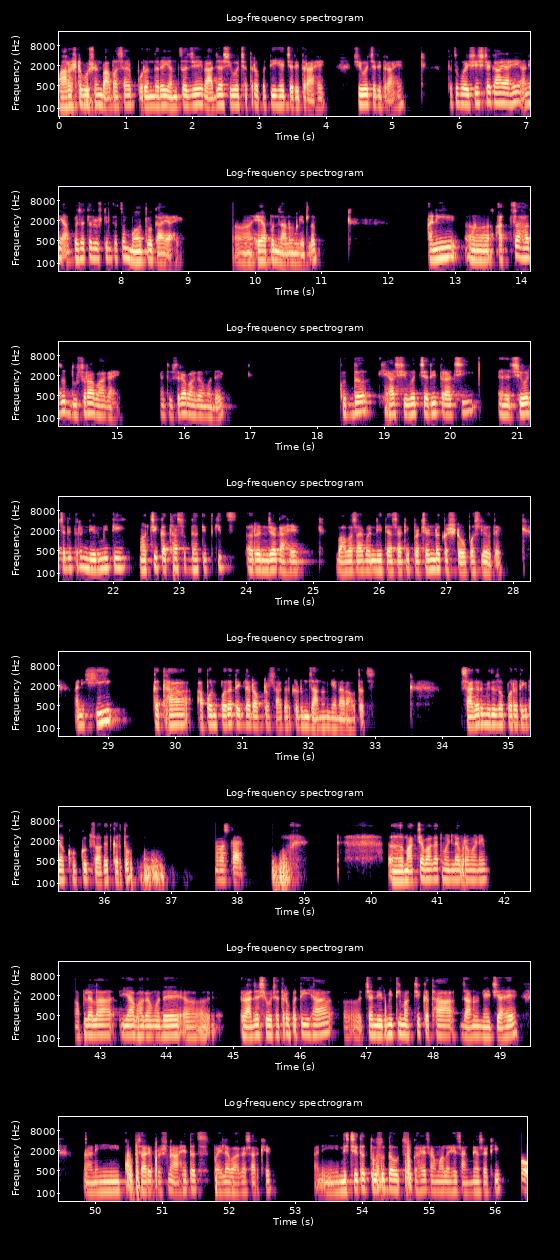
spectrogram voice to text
महाराष्ट्रभूषण बाबासाहेब पुरंदरे यांचं जे राजा शिवछत्रपती हे चरित्र आहे शिवचरित्र आहे त्याचं वैशिष्ट्य काय आहे आणि अभ्यासाच्या दृष्टीने त्याचं महत्त्व काय आहे हे आपण जाणून घेतलं. आणि आजचा हा जो दुसरा भाग आहे या दुसऱ्या भागामध्ये खुद्द ह्या शिवचरित्राची शिवचरित्र निर्मिती मागची कथा सुद्धा तितकीच रंजक आहे. बाबासाहेबांनी त्यासाठी प्रचंड कष्ट उपसले होते. आणि ही कथा आपण परत एकदा डॉक्टर सागरकडून जाणून घेणार आहोतच. सागर मी तुझं परत एकदा खूप खूप स्वागत करतो. नमस्कार. मागच्या भागात म्हणल्याप्रमाणे आपल्याला या भागामध्ये राजा शिवछत्रपती ह्या च्या निर्मिती मागची कथा जाणून घ्यायची आहे. आणि खूप सारे प्रश्न आहेतच पहिल्या भागासारखे. आणि निश्चितच तू सुद्धा उत्सुक आहेस आम्हाला हे सांगण्यासाठी. हो.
